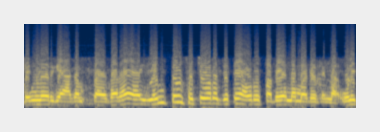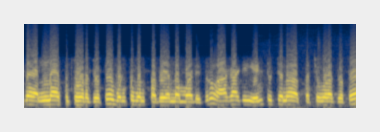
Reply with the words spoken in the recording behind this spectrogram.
ಬೆಂಗಳೂರಿಗೆ ಆಗಮಿಸ್ತಾ ಇದ್ದಾರೆ. ಎಂಟು ಸಚಿವರ ಜೊತೆ ಅವರು ಸಭೆಯನ್ನ ಮಾಡಿರಲಿಲ್ಲ. ಉಳಿದ ಎಲ್ಲ ಸಚಿವರ ಜೊತೆ ಒನ್ ಟು ಒನ್ ಸಭೆಯನ್ನ ಮಾಡಿದ್ರು. ಹಾಗಾಗಿ ಎಂಟು ಜನ ಸಚಿವರ ಜೊತೆ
